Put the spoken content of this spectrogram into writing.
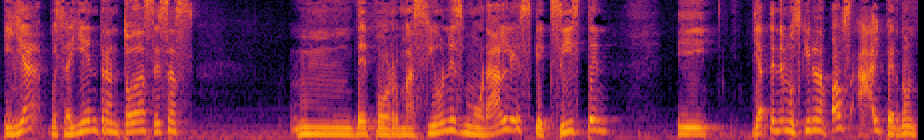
Y ya, pues ahí entran todas esas mm, deformaciones morales que existen y ya tenemos que ir a una pausa. Ay, perdón.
